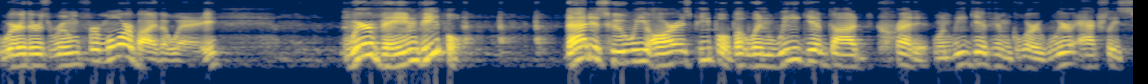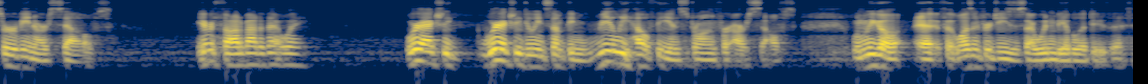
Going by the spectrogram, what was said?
where there's room for more, by the way. We're vain people. That is who we are as people. But when we give God credit, when we give Him glory, we're actually serving ourselves. You ever thought about it that way? We're actually, we're actually doing something really healthy and strong for ourselves when we go, eh, if it wasn't for Jesus, I wouldn't be able to do this.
